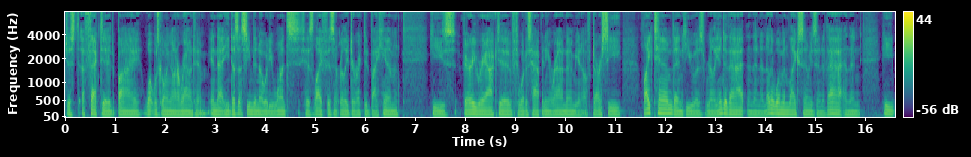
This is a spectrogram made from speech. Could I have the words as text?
just affected by what was going on around him, in that he doesn't seem to know what he wants. His life isn't really directed by him. He's very reactive to what is happening around him. You know, if Darcy liked him, then he was really into that. And then another woman likes him, he's into that. And then he,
